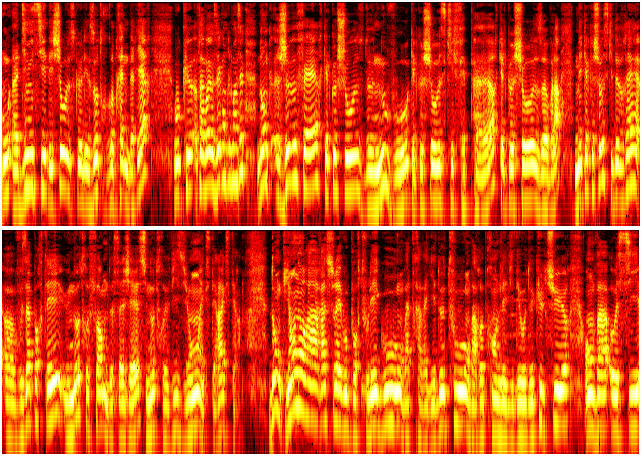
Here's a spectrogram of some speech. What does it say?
ou euh, d'initier des choses que les autres reprennent derrière ou que enfin vous avez compris le principe. Donc je veux faire quelque chose de nouveau quelque chose qui fait peur quelque chose euh, voilà mais quelque chose qui devrait euh, vous apporter une autre forme de sagesse une autre vision etc etc donc il y en aura rassurez-vous pour tous les goûts. On va travailler de tout. On va reprendre les vidéos de culture. On va aussi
